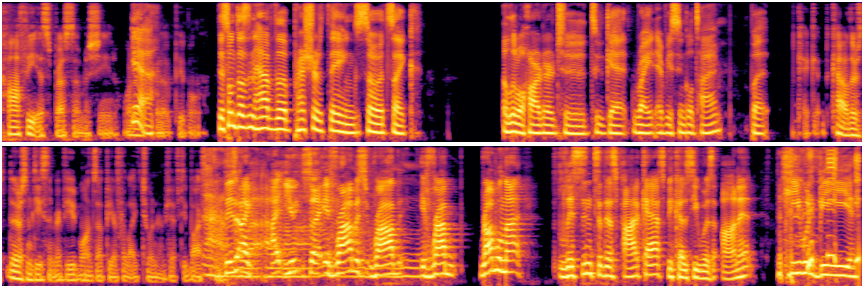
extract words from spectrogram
coffee espresso machine. What Yeah. Are, what are people? This one doesn't have the pressure thing, so it's like a little harder to to get right every single time. But Okay, good. Kyle, there's there's some decent reviewed ones up here for like 250 bucks. Ah, This, like, I I, you, so if Rob is Rob, if Rob Rob will not listen to this podcast because he was on it, he would be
